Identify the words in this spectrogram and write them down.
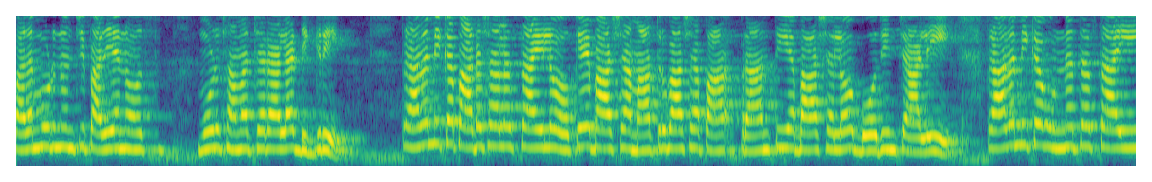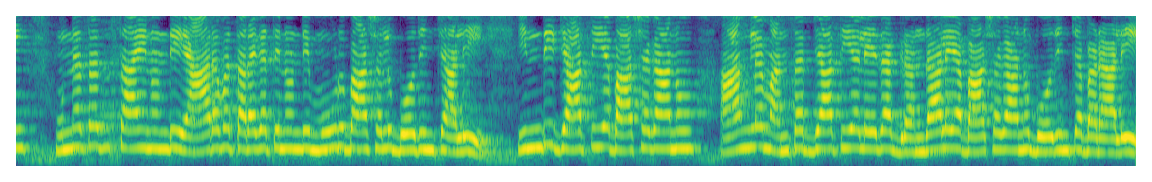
పదమూడు నుంచి పదిహేను మూడు సంవత్సరాల డిగ్రీ. ప్రాథమిక పాఠశాల స్థాయిలో ఒకే భాష మాతృభాష పా ప్రాంతీయ భాషలో బోధించాలి. ప్రాథమిక ఉన్నత స్థాయి ఉన్నత స్థాయి నుండి ఆరవ తరగతి నుండి మూడు భాషలు బోధించాలి. హిందీ జాతీయ భాషగాను ఆంగ్లం అంతర్జాతీయ లేదా గ్రంథాలయ భాషగాను బోధించబడాలి.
